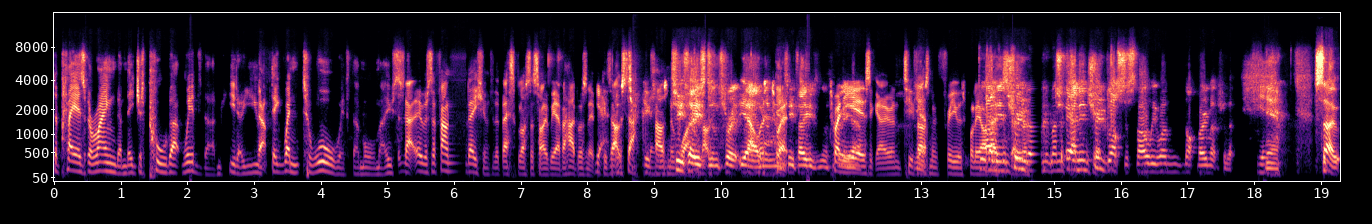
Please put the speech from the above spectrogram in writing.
the players around them they just pulled up with them. You know you yeah. they went to war with them almost. That it was a foundation for the best Gloucester side we ever had wasn't it? Because yeah, that was exactly. 2001 2003 yeah was 20, 2003 20 yeah. years ago and 2003 was probably our and, in true, and in true Gloucester style we won not very much with it. Yeah, so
